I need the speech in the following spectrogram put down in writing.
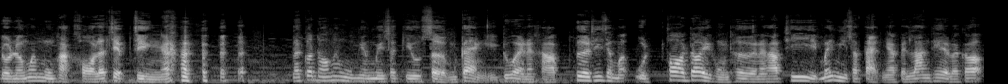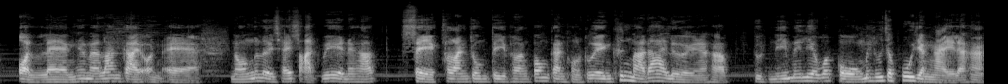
โดนน้องแมงมุมหักคอแล้วเจ็บจริงนะแล้วก็น้องแมงมุมยังมีสกิลเสริมแกร่งอีกด้วยนะครับ เพื่อที่จะมาอุดข้อด้อยของเธอนะครับ ที่ไม่มีสแตทไงเป็นร่างเทพแล้วก็อ่อนแรงใช่ไหมร่างกายอ่อนแอ น้องก็เลยใช้ศาสตร์เวทนะครับ เสกพลังโจมตีพลังป้องกันของตัวเองขึ้นมาได้เลยนะครับจุดนี้ไม่เรียกว่าโกงไม่รู้จะพูดยังไงแล้วฮะ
